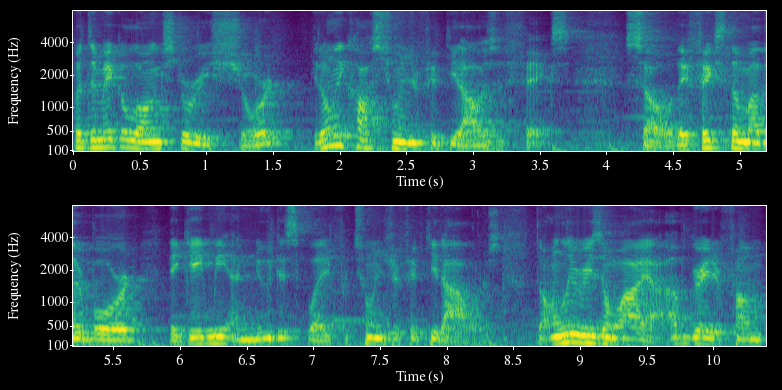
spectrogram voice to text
but to make a long story short, it only cost $250 to fix. So they fixed the motherboard, they gave me a new display for $250. The only reason why I upgraded from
